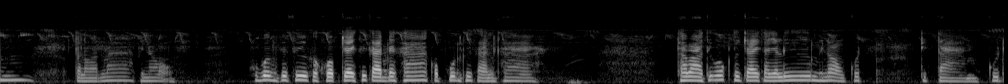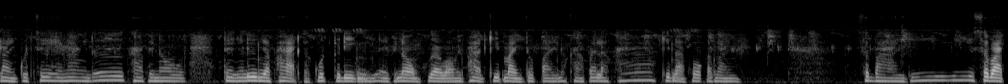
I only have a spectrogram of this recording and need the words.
มตลอดมาพี่น้อง ผู้เบิ่งซื่อๆก็ขอบใจคือกันนะคะขอบคุณคือกันค่ะถ้าว่าถึงอกถึงใจก็อย่าลืมพี่น้องกดติดตามกดไลค์กดแชร์ให้นั่งเด้อค่ะพี่น้องแต่อย่าลืมอย่าพลาดกับกดกระดิ่งเลยพี่น้องเพื่อว่าไม่พลาดคลิปใหม่ต่อไปนะคะไปแล้วค่ะคลิปหน้าพอกันใหม่ สบายดี สวัส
